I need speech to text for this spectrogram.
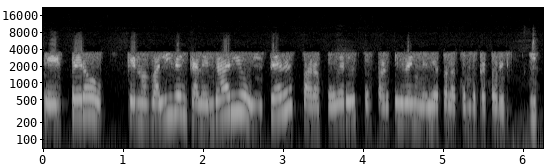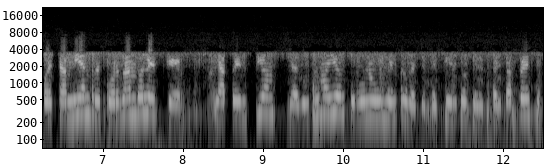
Eh, espero que nos validen calendario y sedes para poderles compartir de inmediato la convocatoria. Y pues también recordándoles que la pensión de adulto mayor tuvo un aumento de 750 pesos.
